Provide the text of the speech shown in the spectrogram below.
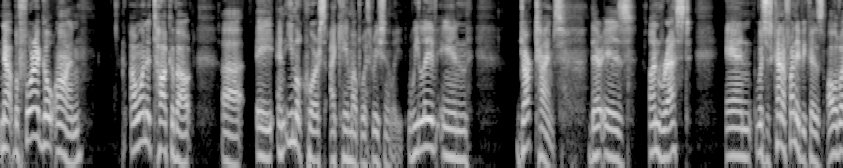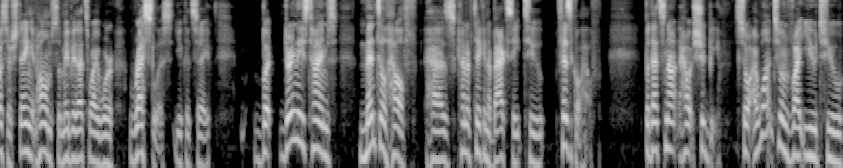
Now, before I go on, I want to talk about uh, a an email course I came up with recently. We live in dark times. There is unrest and which is kind of funny because all of us are staying at home, so maybe that's why we're restless, you could say. But during these times, mental health has kind of taken a backseat to physical health. But that's not how it should be. So I want to invite you to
